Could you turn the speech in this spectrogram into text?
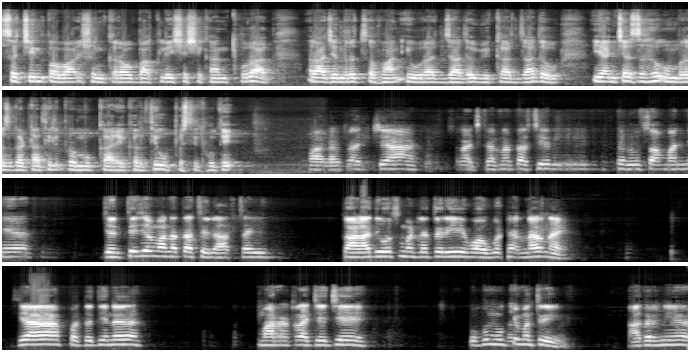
सचिन पवार शंकरराव बाकले शशिकांत थोरात राजेंद्र चव्हाण युवराज जाधव विकास जाधव यांच्यासह उमरस गटातील प्रमुख कार्यकर्ते उपस्थित होते. महाराष्ट्राच्या राजकारणात असेल सर्वसामान्य जनतेच्या मनात असेल आजचाही काळा दिवस म्हटलं तरी वावगं ठरणार नाही. ज्या पद्धतीनं महाराष्ट्र राज्याचे उपमुख्यमंत्री आदरणीय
